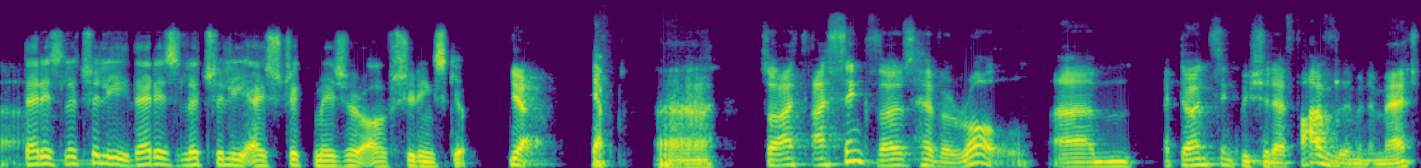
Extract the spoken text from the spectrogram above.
Uh, That is literally that is literally a strict measure of shooting skill. Yeah. Yep. Uh, so I, I think those have a role. Um, I don't think we should have five of them in a match.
